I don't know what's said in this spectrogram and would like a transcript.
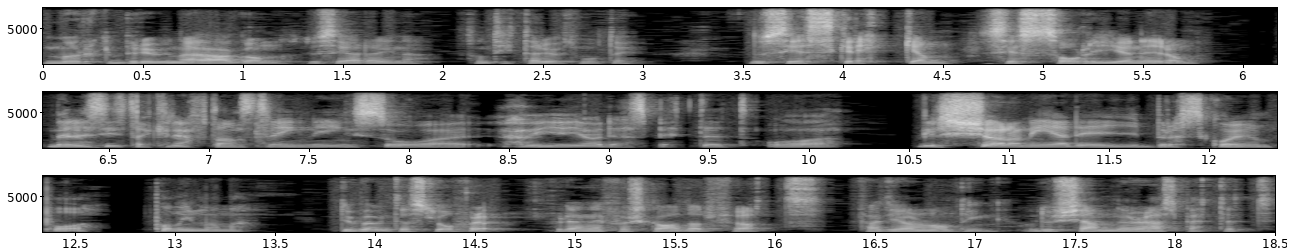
mörkbruna ögon du ser där inne. Som tittar ut mot dig. Du ser skräcken, du ser sorgen i dem. Med en sista kraftansträngning så höjer jag det här spettet och vill köra ner det i bröstkorgen på, på min mamma. Du behöver inte slå för det. För den är för skadad för att, för att göra någonting. Och du känner hur det här spettet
